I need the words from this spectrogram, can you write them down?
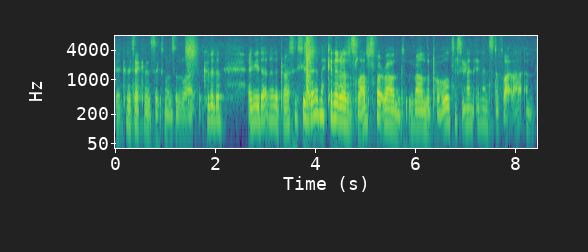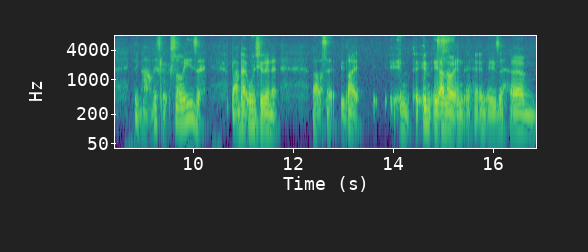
It could have taken them six months of the life. It could have done, and you don't know the process. You're there making their own slabs for around around the pool to cement in and stuff like that, and you think, oh, this looks so easy. But I bet once you're in it, that's it. Like in, in, I know it in easy. Um,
